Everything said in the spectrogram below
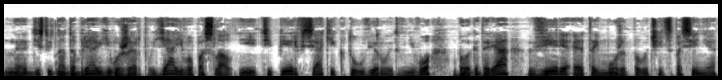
действительно одобряю Его жертву, я Его послал, и теперь всякий, кто уверует в Него, благодаря вере этой может получить спасение,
